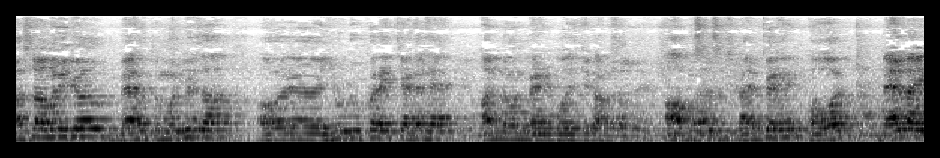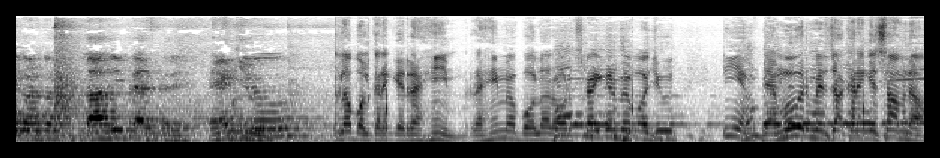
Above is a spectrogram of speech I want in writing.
अस्सलाम वालेकुम, मैं हूँ तमूर मिर्ज़ा और यूट्यूब पर एक चैनल है अननोन मैन बॉयज़ के नाम से। आप उसको सब्सक्राइब करें और बेल आइकॉन को लाजमी प्रेस करें। थैंक यू अगला बॉल करेंगे रहीम। रहीम में बॉलर और स्ट्राइकर में मौजूद टीएम तैमूर मिर्ज़ा करेंगे सामना।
